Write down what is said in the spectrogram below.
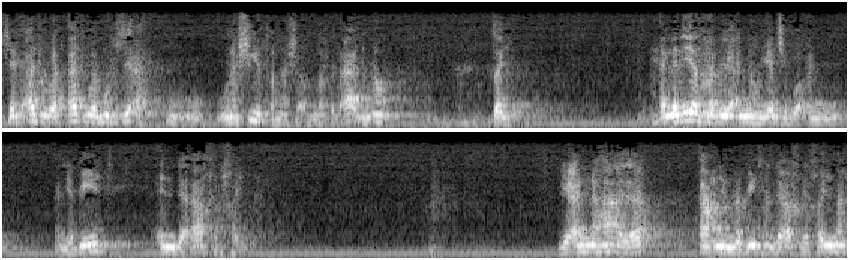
شوف أدوى أدوى مفزعة ونشيطة ما شاء الله بالعادة ما هو؟ طيب. الذي يظهر لي أنه يجب أن أن يبيت عند آخر خيمة. لأن هذا أعني المبيت عند آخر خيمة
